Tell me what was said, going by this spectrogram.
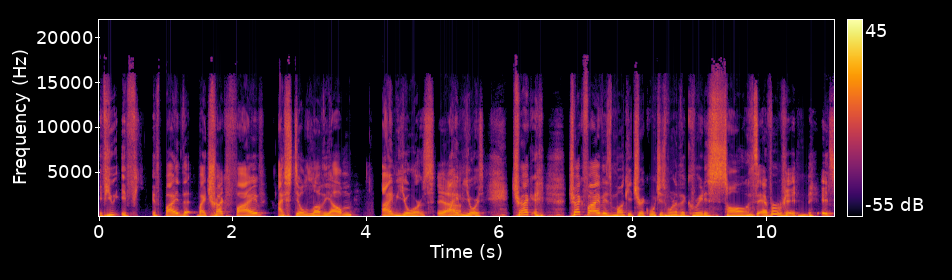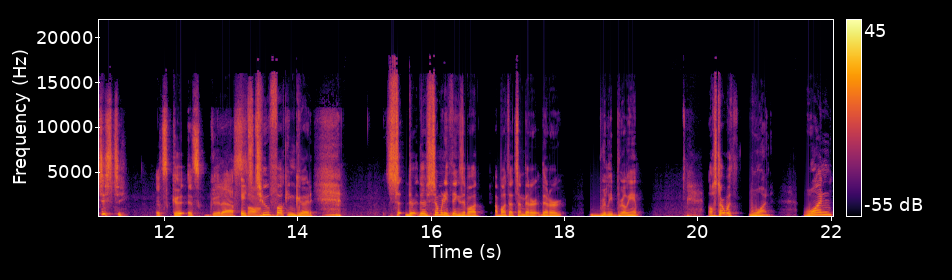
if you if if by the by track five I still love the album, I'm yours. Yeah. I'm yours. Track track five is Monkey Trick, which is one of the greatest songs ever written. It's just it's good it's good ass it's song. too fucking good. So, there, there's so many things about about that song that are that are really brilliant. I'll start with one. One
